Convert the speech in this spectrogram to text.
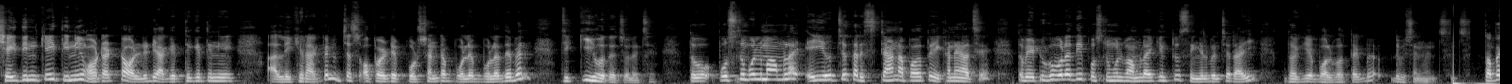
সেই দিনকেই তিনি অর্ডারটা অলরেডি আগের থেকে তিনি লিখে রাখবেন। জাস্ট অপারেটিভ পোর্শনটা বলে বলে দেবেন যে কি হতে চলেছে। তো প্রশ্নমূল মামলা এই হচ্ছে তার স্ট্যান্ড আপাতত এখানে আছে। তবে এটুকু বলে দিই, প্রশ্নমূল মামলায় কিন্তু সিঙ্গেল বেঞ্চের রাই কোথাও গিয়ে বলবৎ থাকবে ডিভিশন বেঞ্চ তবে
